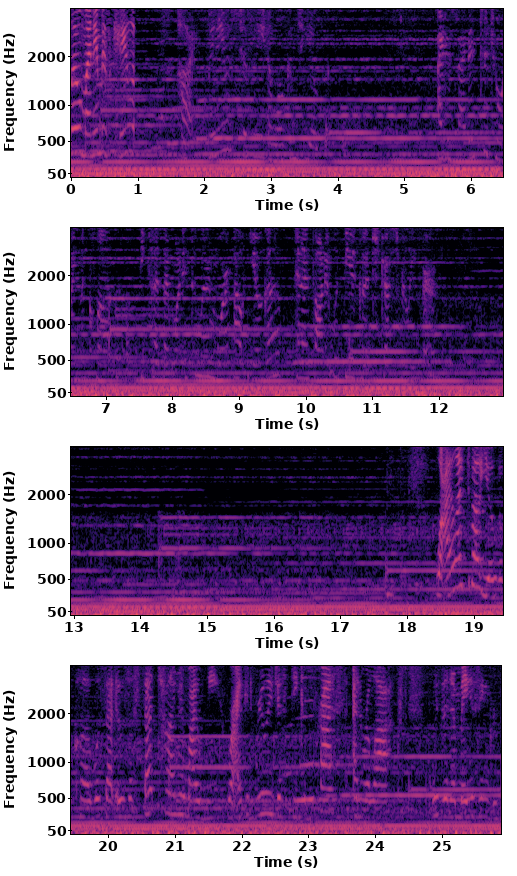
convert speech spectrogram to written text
my name is Kayla. Hi, my name is Tiffany and welcome to yoga. I decided to join the club because I wanted to learn more about yoga and I thought it would be a good stress reliever. What I liked about Yoga Club was that it was a set time in my week where I could really just decompress and relax with an amazing group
